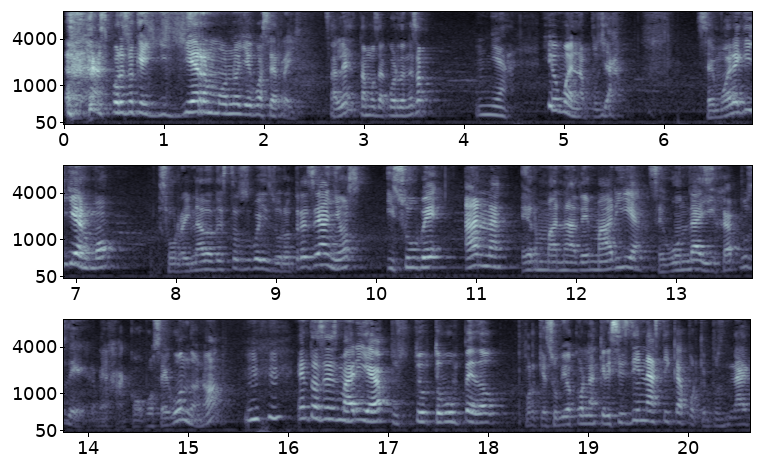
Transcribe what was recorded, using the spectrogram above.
Es por eso que Guillermo no llegó a ser rey, ¿sale? ¿Estamos de acuerdo en eso? Ya. Y bueno, pues ya. Se muere Guillermo, su reinado de estos güeyes duró 13 años, y sube Ana, hermana de María, segunda hija, pues, de, de Jacobo II, ¿no? Entonces María, pues tu- tuvo un pedo porque subió con la crisis dinástica, porque pues na-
